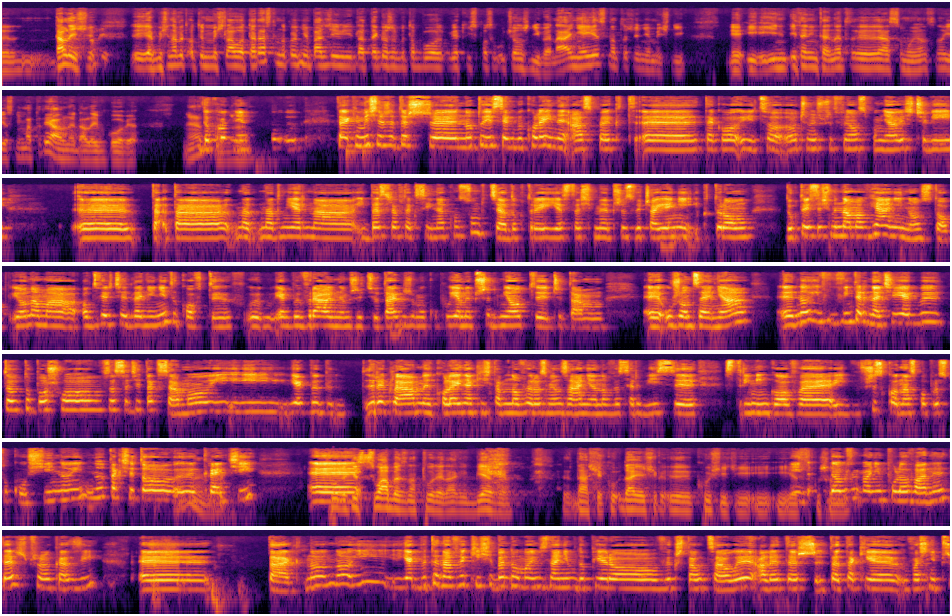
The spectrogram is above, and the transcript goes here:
dalej się, jakby się nawet o tym myślało teraz, to no pewnie bardziej dlatego, żeby to było w jakiś sposób uciążliwe. No ale nie jest, no to się nie myśli. I, i, i ten internet, y, reasumując, no jest niematerialny dalej w głowie. Nie? Dokładnie. Tak, myślę, że też no tu jest jakby kolejny aspekt tego, co, o czym już przed chwilą wspomniałeś, czyli ta, ta nadmierna i bezrefleksyjna konsumpcja, do której jesteśmy przyzwyczajeni i którą do której jesteśmy namawiani non-stop i ona ma odzwierciedlenie nie tylko w tych, jakby w realnym życiu, tak, że my kupujemy przedmioty czy tam e, urządzenia, e, no i w internecie jakby to, to poszło w zasadzie tak samo i, i jakby reklamy, kolejne jakieś tam nowe rozwiązania, nowe serwisy streamingowe i wszystko nas po prostu kusi, no i no tak się to e, hmm. kręci. Człowiek jest słaby z natury, tak, bierze da się, daje się y, kusić i, i, i jest I Dobrze manipulowany też przy okazji. E, tak, no, no i jakby te nawyki się będą moim zdaniem dopiero wykształcały, ale też te, takie właśnie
